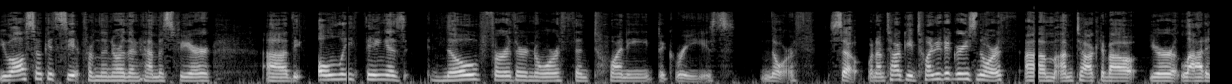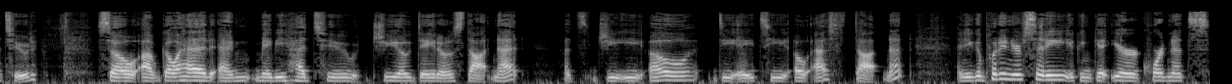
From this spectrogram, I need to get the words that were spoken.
you also could see it from the northern hemisphere. Uh, the only thing is no further north than 20 degrees north. So when I'm talking 20 degrees north, um, I'm talking about your latitude. So uh, go ahead and maybe head to geodatos.net. That's G E O D A T O S dot net. And you can put in your city, you can get your coordinates.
